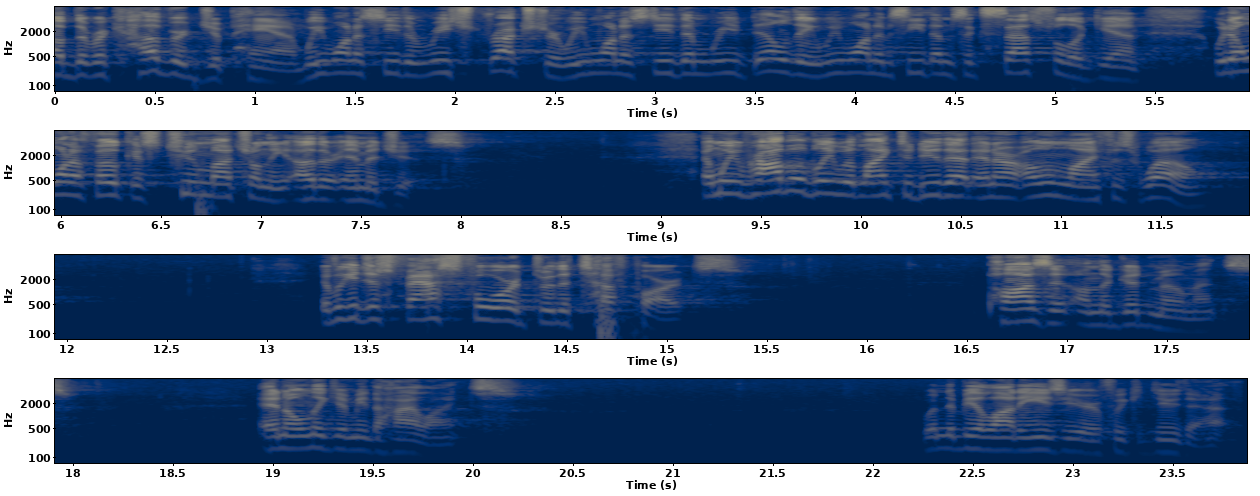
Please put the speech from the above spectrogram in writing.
of the recovered Japan. We want to see the restructure. We want to see them rebuilding. We want to see them successful again. We don't want to focus too much on the other images. And we probably would like to do that in our own life as well. If we could just fast forward through the tough parts, pause it on the good moments, and only give me the highlights. Wouldn't it be a lot easier if we could do that?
